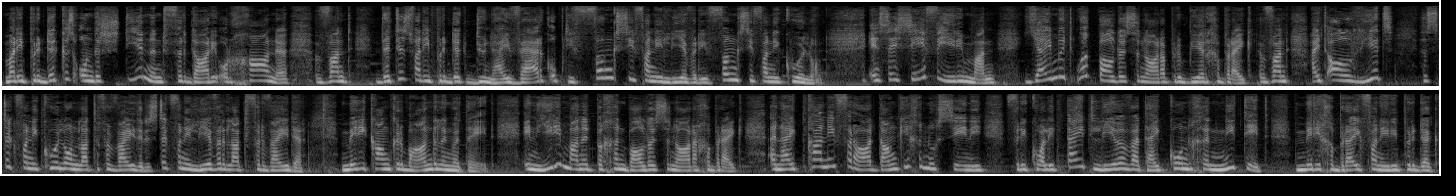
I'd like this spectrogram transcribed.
maar die produk is ondersteunend vir daardie organe want dit is wat die produk doen. Hy werk op die funksie van die lewer, die funksie van die kolon. En sy sê vir hierdie man, jy moet ook baldusinare probeer gebruik want hy het al reeds 'n stuk van die kolon laat verwyder, 'n stuk van die lewer laat verwyder met die kankerbehandeling wat hy het. En hierdie man het begin baldusinare gebruik en hy kan nie vir haar dankie genoeg sê nie vir die kwaliteit lewe wat hy kon geniet het met die gebruik van hierdie produk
